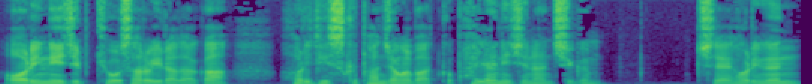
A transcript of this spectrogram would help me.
어린이집 교사로 일하다가 허리 디스크 판정을 받고 8년이 지난 지금. 제 허리는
